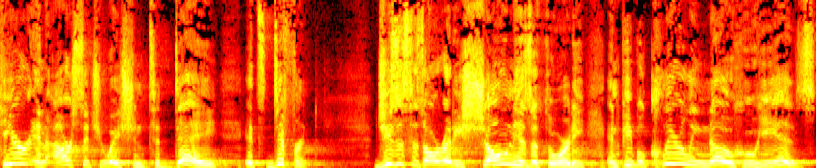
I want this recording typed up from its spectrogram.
here in our situation today, it's different. Jesus has already shown his authority, and people clearly know who he is.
